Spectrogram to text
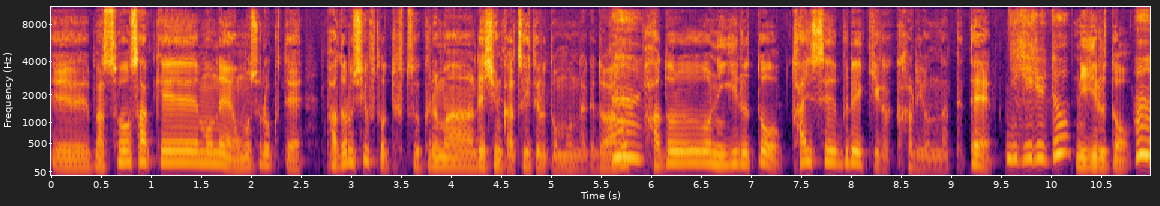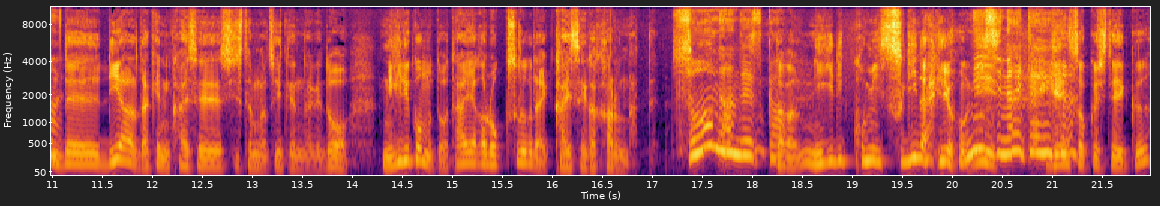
えーまあ、操作系もね面白くてパドルシフトって普通車レーシングカーついてると思うんだけど、はい、あのパドルを握ると回生ブレーキがかかるようになってて握ると？握ると、はい、でリアだけに回生システムがついてるんだけど握り込むとタイヤがロックするぐらい回生がかかるんだって。そうなんですか。だから握り込みすぎないように減速していく。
